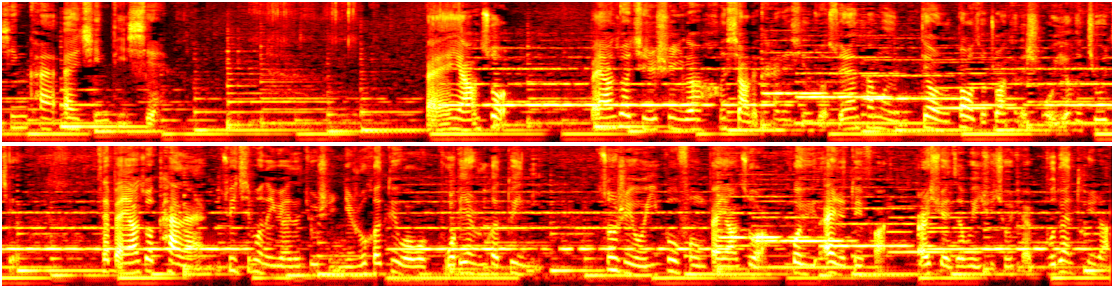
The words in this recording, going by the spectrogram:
心看爱情底线。白羊座，白羊座其实是一个很想得开的星座，虽然他们掉入暴走状态的时候也很纠结。在白羊座看来，最基本的原则就是你如何对我，我我便如何对你。纵使有一部分白羊座过于爱着对方而选择委曲求全、不断退让，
